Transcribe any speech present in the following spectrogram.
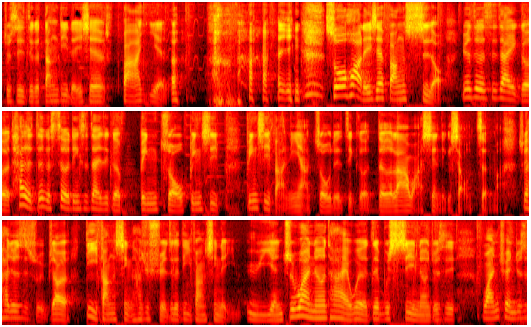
就是这个当地的一些发言呃。发音说话的一些方式哦，因为这个是在一个它的这个设定是在这个宾州宾夕宾夕法尼亚州的这个德拉瓦县的一个小镇嘛，所以它就是属于比较地方性，他去学这个地方性的语言之外呢，他还为了这部戏呢，就是完全就是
